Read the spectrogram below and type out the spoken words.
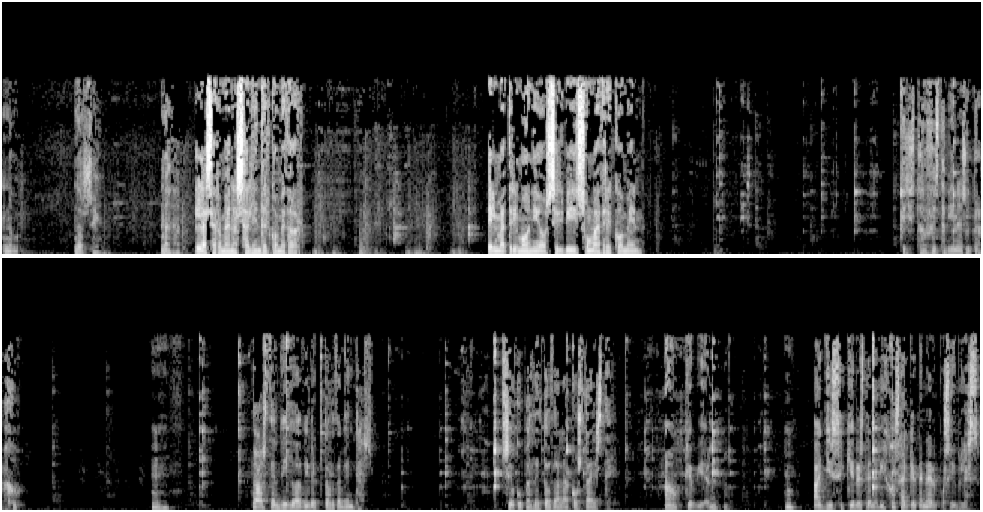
no. No sé. Nada. Las hermanas salen del comedor. El matrimonio, Sylvie y su madre comen. ¿Christophe está bien en su trabajo? Mm. Ha ascendido a director de ventas. Se ocupa de toda la costa este. Ah, qué bien. Allí si quieres tener hijos hay que tener posibles.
